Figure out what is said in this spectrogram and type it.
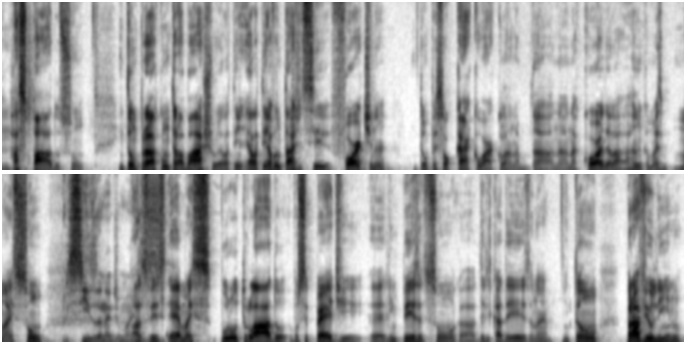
uhum. raspado o som. Então, para contrabaixo, ela tem, ela tem a vantagem de ser forte, né? Então o pessoal carca o arco lá na, na, na, corda, ela arranca mais, mais som. Precisa, né? Demais. Às vezes, é, mas por outro lado, você perde é, limpeza de som, a delicadeza, né? Então, para violino,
